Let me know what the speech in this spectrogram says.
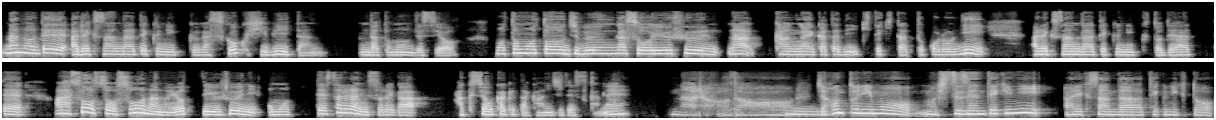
なので、アレクサンダーテクニックがすごく響いたんだと思うんですよ。もともと自分がそういうふうな考え方で生きてきたところに、アレクサンダーテクニックと出会って、あ、そうそうそうなのよっていうふうに思って、さらにそれが拍車をかけた感じですかね。なるほど。うん、じゃあ本当にもう、もう必然的にアレクサンダーテクニックと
